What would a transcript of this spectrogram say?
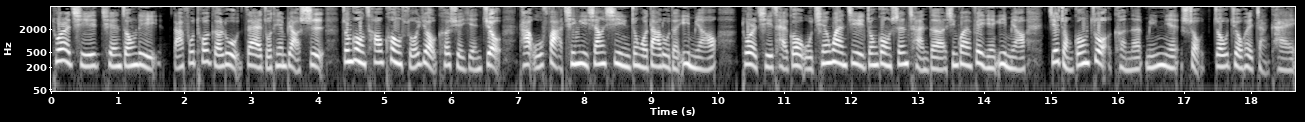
土耳其前总理。达夫托格鲁在昨天表示，中共操控所有科学研究，他无法轻易相信中国大陆的疫苗。土耳其采购五千万剂中共生产的新冠肺炎疫苗，接种工作可能明年首周就会展开。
